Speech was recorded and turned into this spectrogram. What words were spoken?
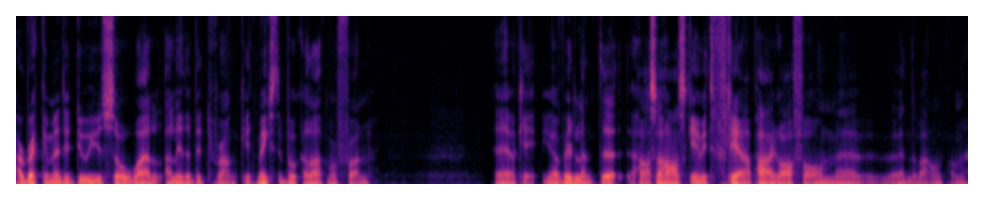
I recommend to do you so while a little bit drunk. It makes the book a lot more fun. Eh, Okej, okay. jag vill inte... Alltså har han skrivit flera paragrafer om... Eh, jag vet inte vad han håller på med.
